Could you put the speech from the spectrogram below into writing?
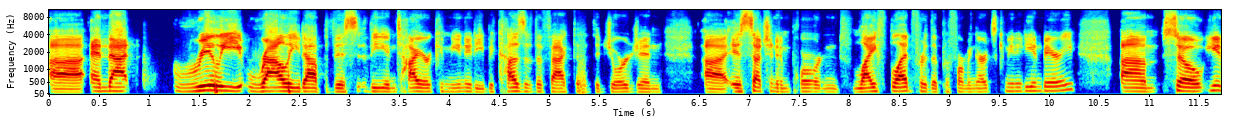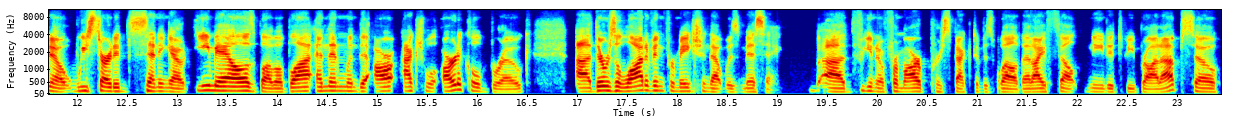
uh, and that really rallied up this the entire community because of the fact that the Georgian uh, is such an important lifeblood for the performing arts community in Barrie. Um, so you know we started sending out emails, blah blah blah, and then when the our actual article broke, uh, there was a lot of information that was missing. Uh, you know, from our perspective as well, that I felt needed to be brought up. So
